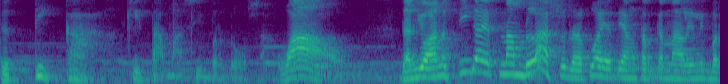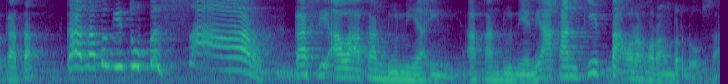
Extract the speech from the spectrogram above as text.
ketika kita masih berdosa. Wow. Dan Yohanes 3 ayat 16 saudaraku ayat yang terkenal ini berkata, karena begitu besar kasih Allah akan dunia ini, akan dunia ini, akan kita orang-orang berdosa.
